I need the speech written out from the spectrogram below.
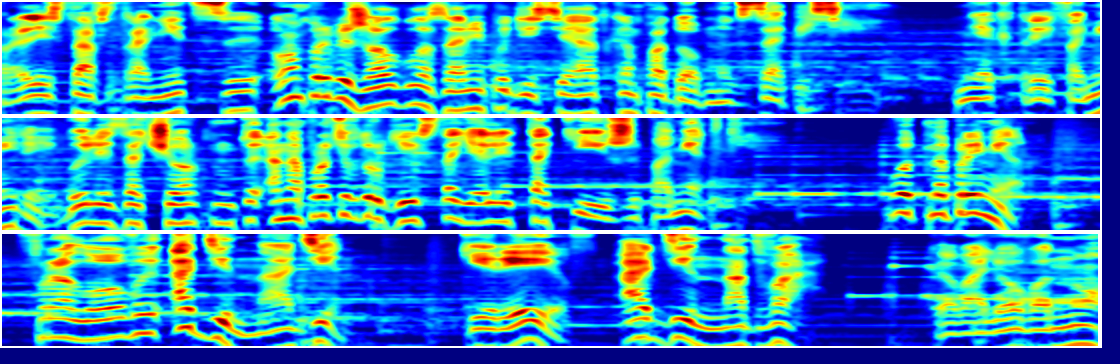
Пролистав страницы, он пробежал глазами по десяткам подобных записей. Некоторые фамилии были зачеркнуты, а напротив других стояли такие же пометки. Вот, например, Фроловы 1 на 1, Киреев 1 на 2, Ковалева 0.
